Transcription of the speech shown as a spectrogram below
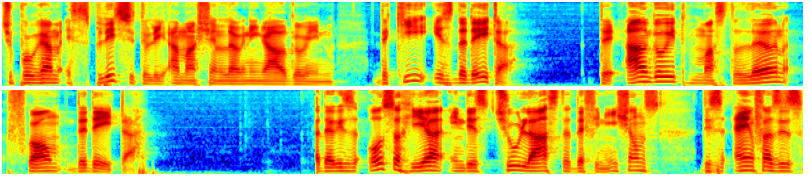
to program explicitly a machine learning algorithm. The key is the data. The algorithm must learn from the data. There is also here in these two last definitions this emphasis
